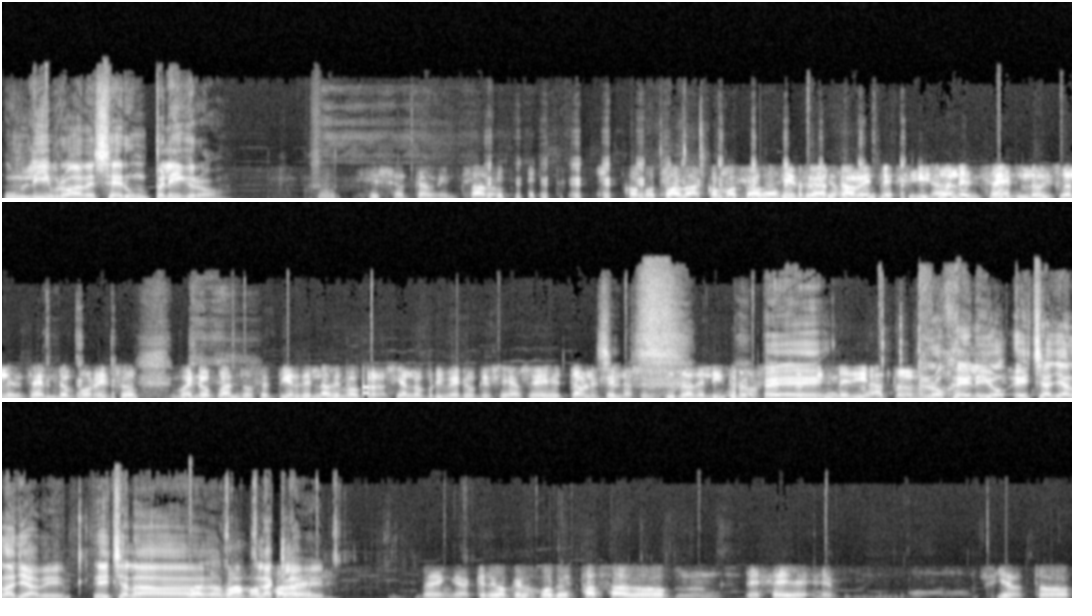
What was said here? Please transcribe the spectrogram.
un libro ha de ser un peligro. Exactamente. Claro. Como todas, como todas. Exactamente. Y suelen serlo, y suelen serlo. Por eso, bueno, cuando se pierde la democracia, lo primero que se hace es establecer la censura de libros. es eh, inmediato. Rogelio, echa ya la llave, echa la, la clave. Venga, creo que el jueves pasado mm, dejé cierto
